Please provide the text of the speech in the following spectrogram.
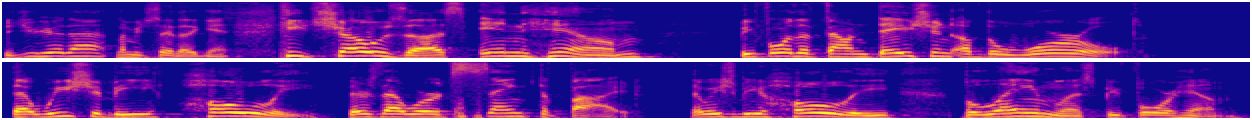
Did you hear that? Let me say that again. He chose us in Him before the foundation of the world that we should be holy. There's that word sanctified that we should be holy, blameless before Him.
